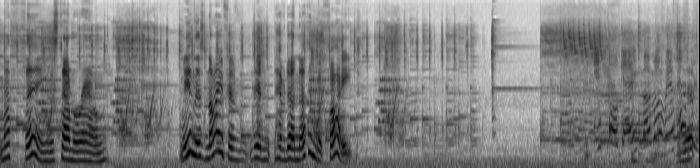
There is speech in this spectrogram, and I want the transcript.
my thing this time around. Me and this knife have didn't have done nothing but fight. Yep.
